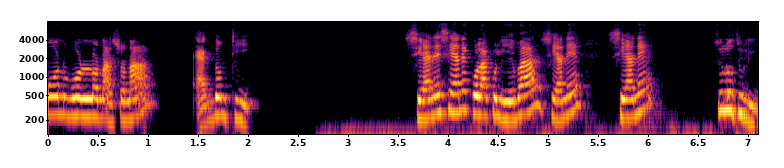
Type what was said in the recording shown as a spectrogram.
মন বলল না শোনা একদম ঠিক। শিয়ানে শিয়ানে কোলাকুলি, এবার শিয়ানে শিয়ানে চুলোচুলি।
